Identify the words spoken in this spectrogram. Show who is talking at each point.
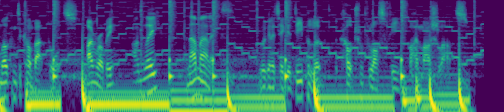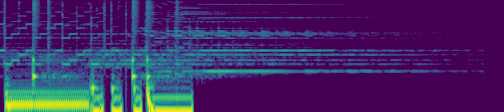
Speaker 1: and welcome to Combat Thoughts. I'm Robbie.
Speaker 2: I'm Lee.
Speaker 3: And I'm Alex.
Speaker 1: We're going to take a deeper look at the culture and philosophy behind martial arts.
